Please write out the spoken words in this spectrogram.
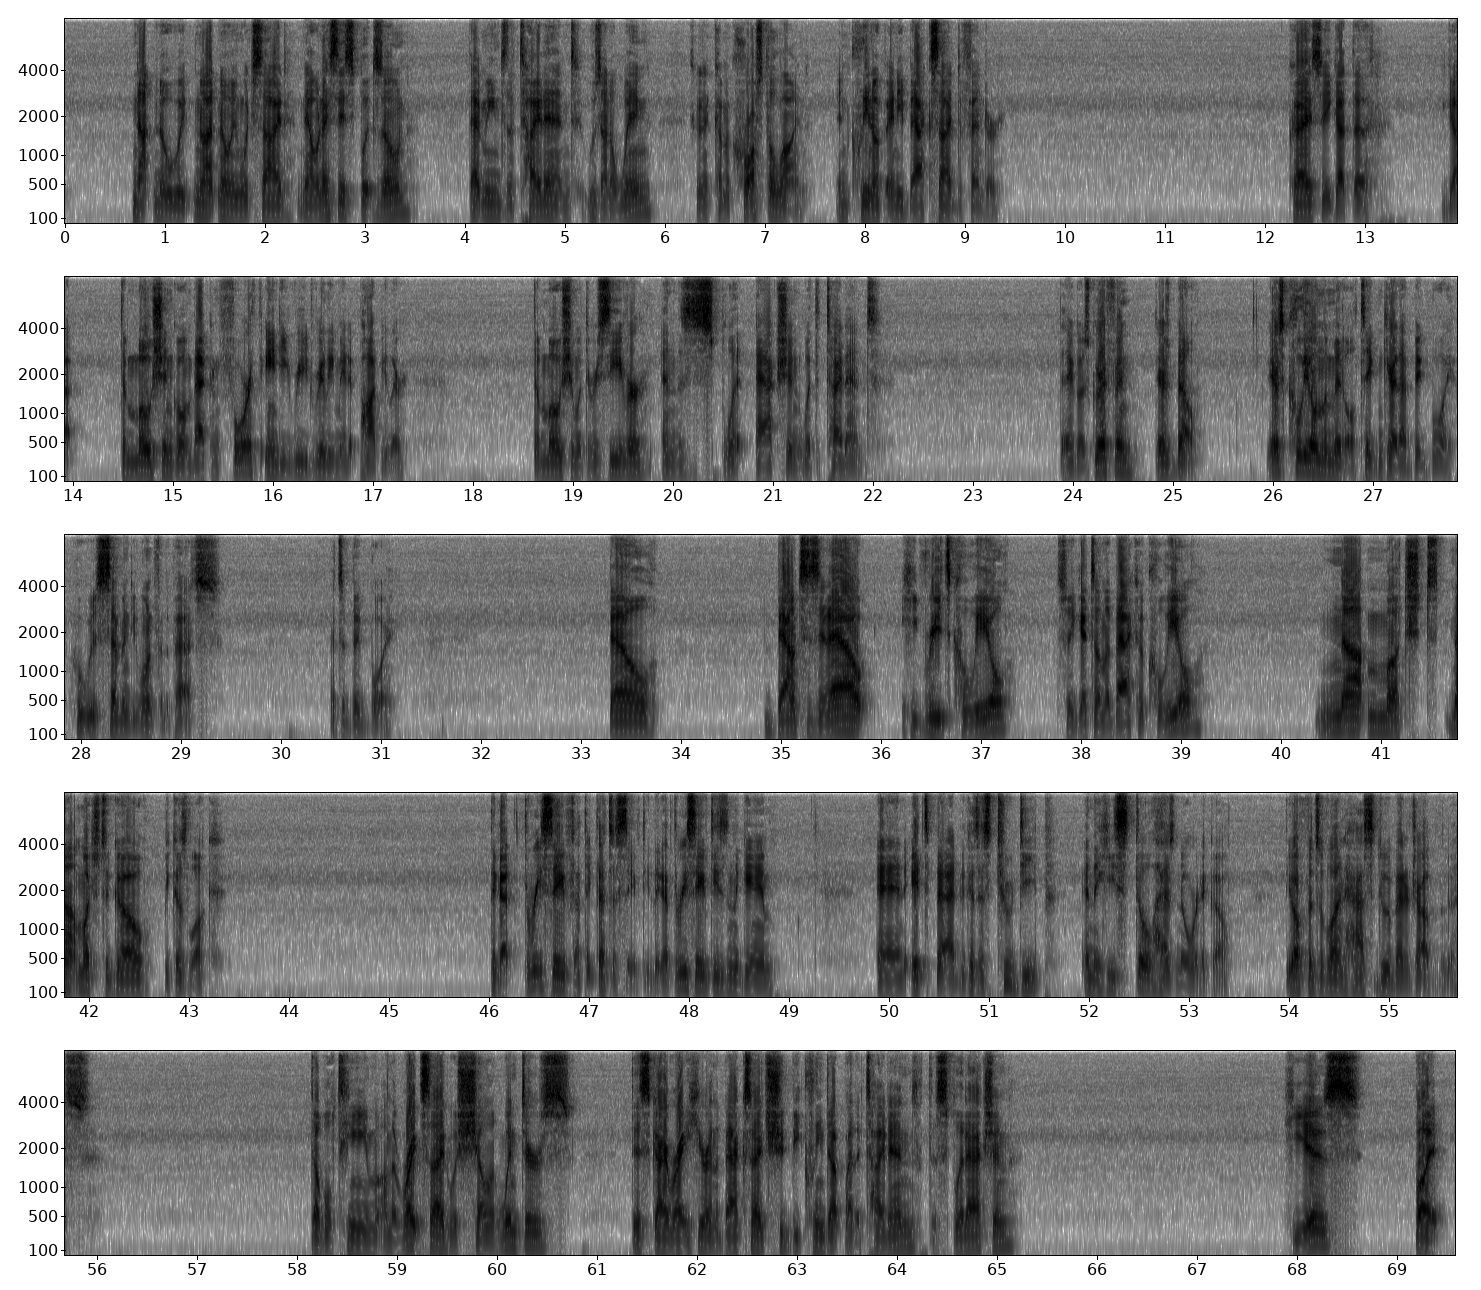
not know not knowing which side. Now, when I say split zone, that means the tight end who's on a wing is going to come across the line and clean up any backside defender. Okay, so you got the you got the motion going back and forth. Andy Reid really made it popular. The motion with the receiver and the split action with the tight end. There goes Griffin. There's Bell. There's Kalil in the middle taking care of that big boy. Who is 71 for the Pats? That's a big boy. Bell bounces it out. He reads Kalil, so he gets on the back of Kalil. Not much not much to go because look. They got three safety I think that's a safety. They got three safeties in the game and it's bad because it's too deep and he still has nowhere to go. The offensive line has to do a better job than this. Double team on the right side with Shell and Winters this guy right here on the backside should be cleaned up by the tight end the split action he is but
